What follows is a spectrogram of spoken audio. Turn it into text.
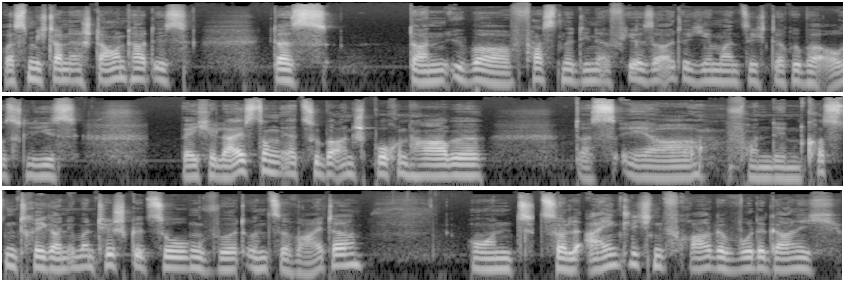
Was mich dann erstaunt hat, ist, dass dann über fast eine DIN A4-Seite jemand sich darüber ausließ, welche Leistungen er zu beanspruchen habe, dass er von den Kostenträgern über den Tisch gezogen wird und so weiter. Und zur eigentlichen Frage wurde gar nicht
